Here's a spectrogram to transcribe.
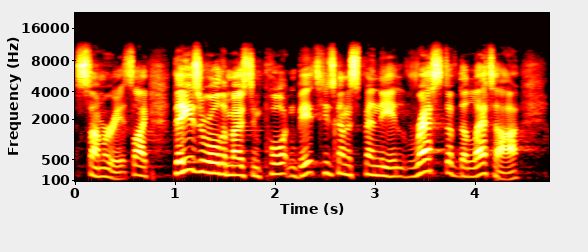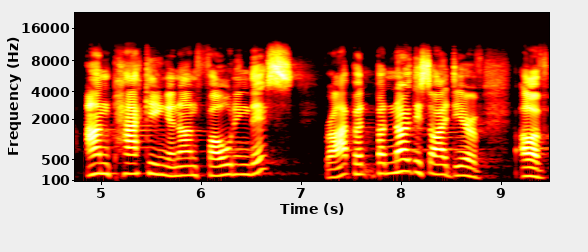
summary. It's like these are all the most important bits. He's going to spend the rest of the letter unpacking and unfolding this, right? But but note this idea of of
